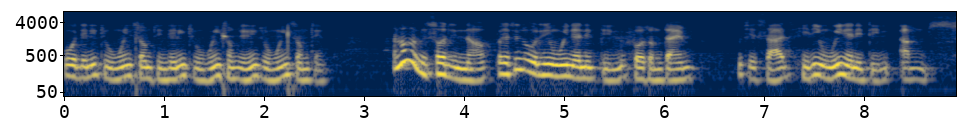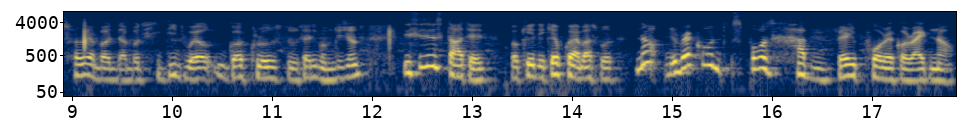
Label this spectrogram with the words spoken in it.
oh, they need to win something, they need to win something, they need to win something. And all of a sudden now, Pochettino didn't win anything for some time, which is sad. He didn't win anything. I'm sorry about that, but he did well, got close to certain competitions. The season started, okay, they kept quiet about Spurs. Now, the record, Spurs have a very poor record right now.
